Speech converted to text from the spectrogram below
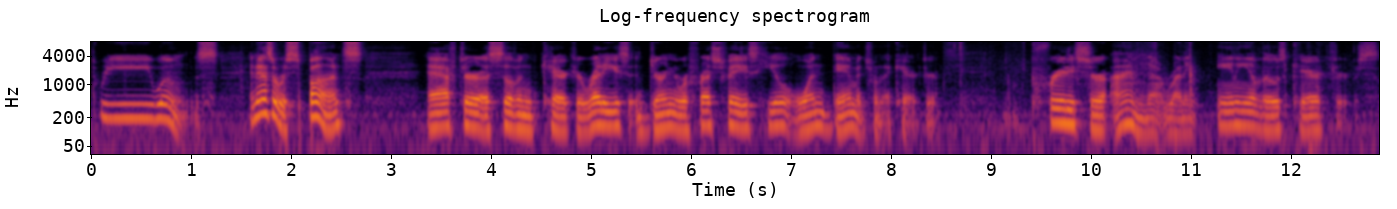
three wounds. And as a response, after a Sylvan character readies, during the refresh phase, heal one damage from that character. Pretty sure I'm not running any of those characters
